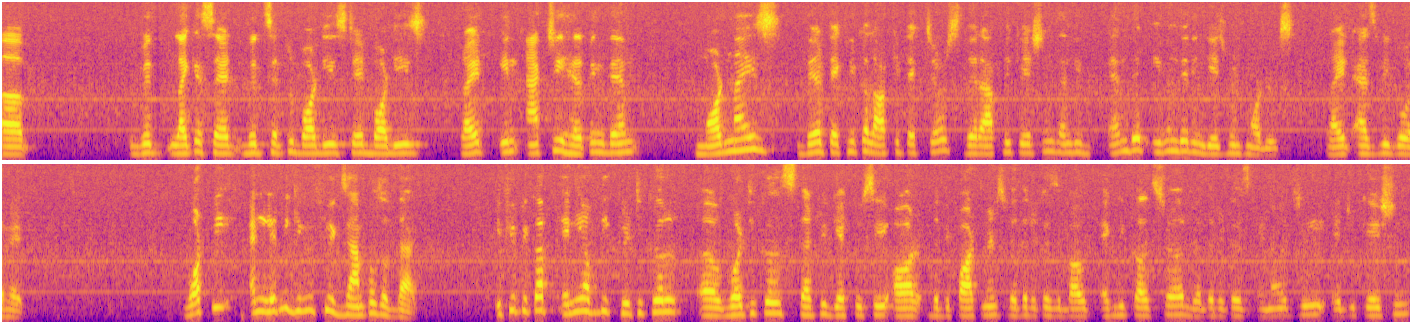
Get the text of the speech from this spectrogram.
uh, with like i said with central bodies state bodies right in actually helping them modernize their technical architectures, their applications, and the and their even their engagement models, right? As we go ahead. What we and let me give you a few examples of that. If you pick up any of the critical uh, verticals that we get to see, or the departments, whether it is about agriculture, whether it is energy, education,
